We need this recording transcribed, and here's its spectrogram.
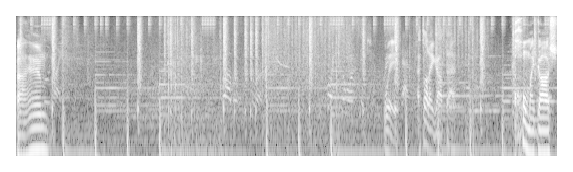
Got him. Wait, I thought I got that. Oh my gosh.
